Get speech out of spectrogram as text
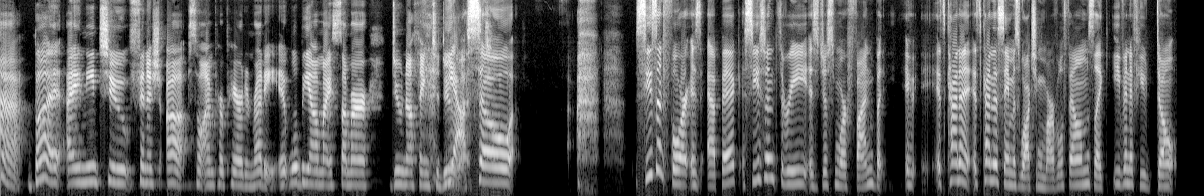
yeah, but I need to finish up so I'm prepared and ready. It will be on my summer do nothing to do yeah. list. So season four is epic. Season three is just more fun, but it, it's kind of it's kind of the same as watching Marvel films. Like even if you don't,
